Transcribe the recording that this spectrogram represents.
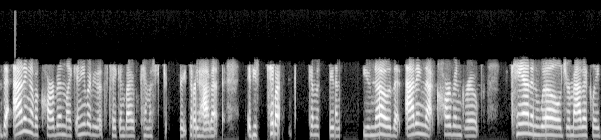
the adding of a carbon, like anybody that's taken biochemistry, or you haven't, if you've taken biochemistry, then you know that adding that carbon group can and will dramatically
